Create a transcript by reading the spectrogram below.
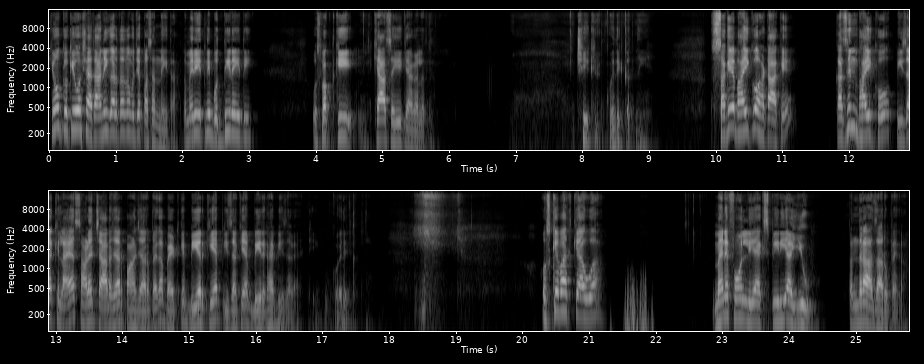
क्यों? क्योंकि वो शैतानी करता था, मुझे पसंद नहीं था। तो मेरी इतनी बुद्धि नहीं थी उस वक्त की, क्या सही, क्या गलत। है ठीक है, कोई दिक्कत नहीं सगे भाई को हटा के कजिन भाई को पिज़्ज़ा खिलाया, साढ़े चार हज़ार, पाँच हज़ार रुपये का बैठ के बियर किया पिज़्ज़ा किया बियर खाया पिज़्ज़ा खाया ठीक, कोई दिक्कत नहीं। उसके बाद क्या हुआ? मैंने फ़ोन लिया एक्सपीरिया यू पंद्रह हज़ार रुपए का,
